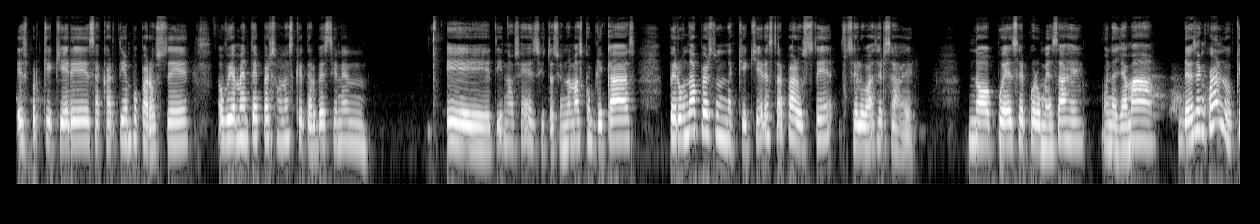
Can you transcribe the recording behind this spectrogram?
es porque quiere sacar tiempo para usted. Obviamente hay personas que tal vez tienen, eh, no sé, situaciones más complicadas, pero una persona que quiere estar para usted se lo va a hacer saber. No puede ser por un mensaje, una llamada, de vez en cuando, ok,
